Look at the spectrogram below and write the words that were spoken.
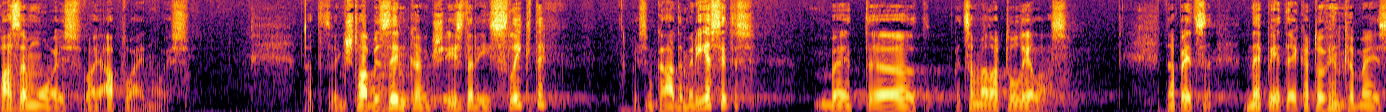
pazemojis vai apvainojis. Tad viņš labi zina, ka viņš izdarījis slikti, Piemēram, kādam ir iesitis, bet uh, pēc tam vēl ar to lielās. Tāpēc nepietiek ar to vien, ka mēs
